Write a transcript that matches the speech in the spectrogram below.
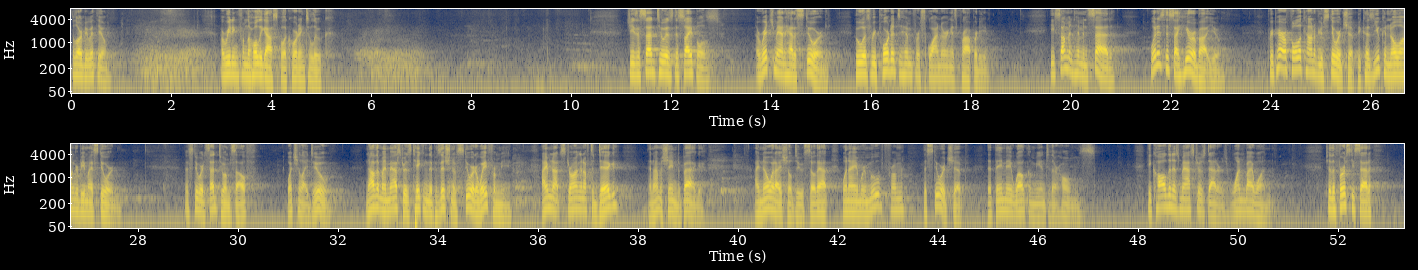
The Lord be with you. A reading from the Holy Gospel according to Luke. Jesus said to his disciples, A rich man had a steward who was reported to him for squandering his property. He summoned him and said, What is this I hear about you? Prepare a full account of your stewardship, because you can no longer be my steward. The steward said to himself, What shall I do? Now that my master is taking the position of steward away from me, I am not strong enough to dig, and I'm ashamed to beg. I know what I shall do, so that when I am removed from the stewardship, that they may welcome me into their homes. He called in his master's debtors, one by one. To the first he said,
